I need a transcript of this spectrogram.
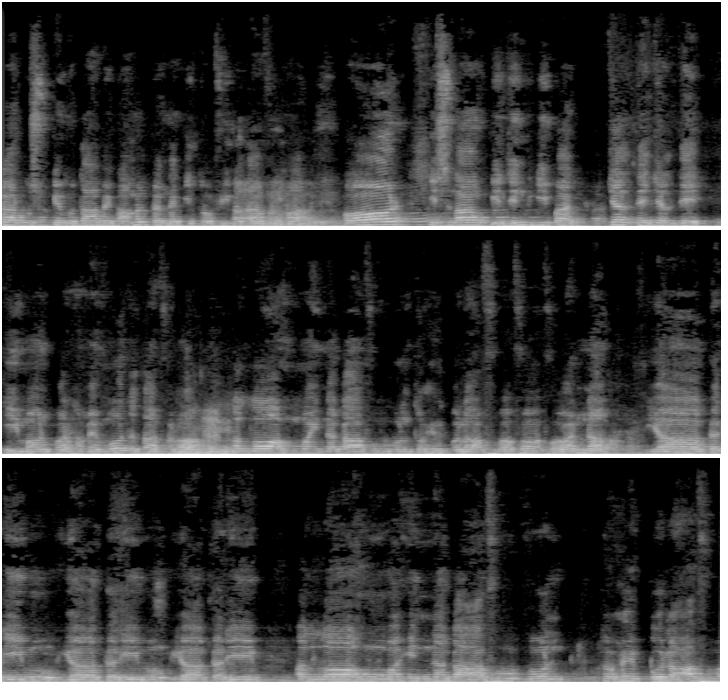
कर उसके मुताबिक अमल करने की तौफीक अता फरमा। और इस्लाम की ज़िंदगी पर चलते चलते ईमान पर हमें मौत अता फरमा। अल्लाहुम्मा इन्नका अफूवुन तुहिब्बुल अफ़्व फ़अफ़ु अन्ना या करीम या करीम या करीम अल्लाहुम्मा इन्नका अफूवुन तुहिब्बुल अफ़्व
